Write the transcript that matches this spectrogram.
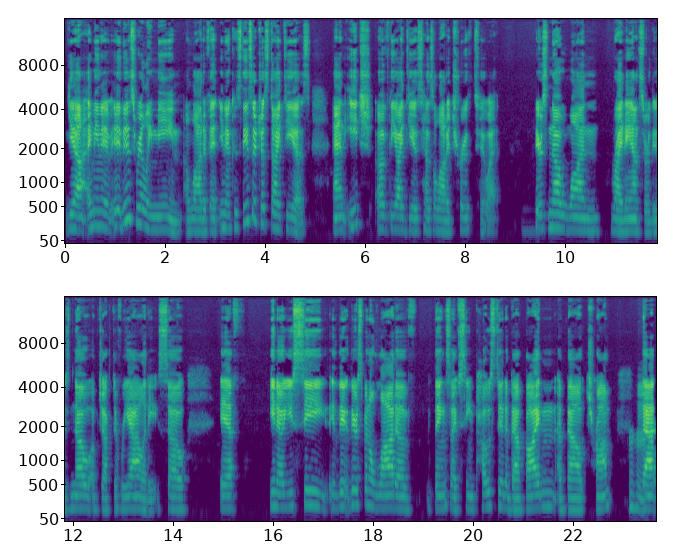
Yeah, I mean, it, it is really mean, a lot of it, you know, because these are just ideas, and each of the ideas has a lot of truth to it. There's no one right answer, there's no objective reality. So if, you know, you see, eh, there, there's been a lot of things I've seen posted about Biden, about Trump hmm that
